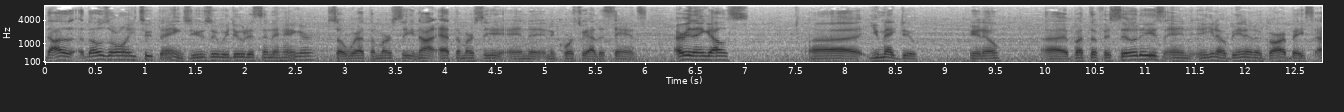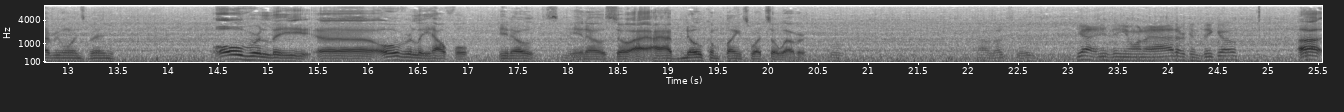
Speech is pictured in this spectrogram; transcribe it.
th- those are only two things. Usually we do this in the hangar, so we're at the mercy, not at the mercy, and, and of course we have the stands. Everything else, uh, you make do, you know. Uh, but the facilities and you know being in a guard base, everyone's been overly uh, overly helpful. You know, you know. So I, I have no complaints whatsoever. Oh, that's good. Yeah, anything you want to add or can think of? Uh,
